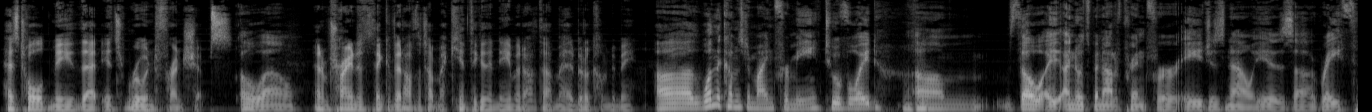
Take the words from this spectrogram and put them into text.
has told me that it's ruined friendships. Oh wow. And I'm trying to think of it off the top. I can't think of the name of it off the top of my head, but it'll come to me. Uh, one that comes to mind for me to avoid, Mm-hmm. um, though I, I know it's been out of print for ages now, is uh, Wraith.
